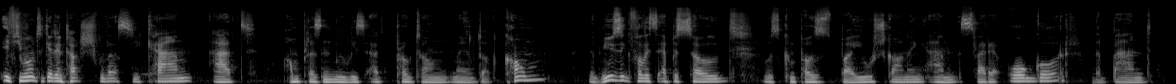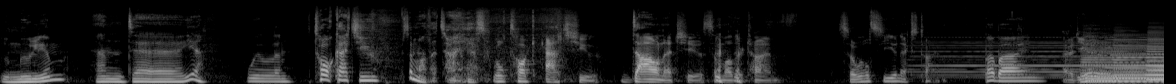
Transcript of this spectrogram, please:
If you want to get in touch with us, you can at unpleasantmovies at protonmail.com. The music for this episode was composed by Josh and Sverre Ågård, the band Umulium. And uh, yeah, we'll um, talk at you some other time. Yes, we'll talk at you, down at you some other time. So we'll see you next time. Bye bye. Adieu.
